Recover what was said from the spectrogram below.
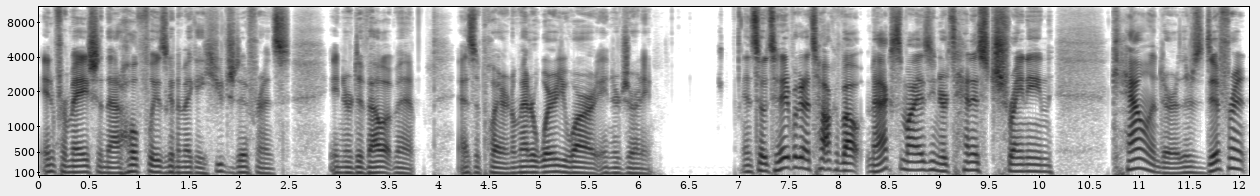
information that hopefully is going to make a huge difference in your development as a player, no matter where you are in your journey. And so today we're going to talk about maximizing your tennis training calendar. There's different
